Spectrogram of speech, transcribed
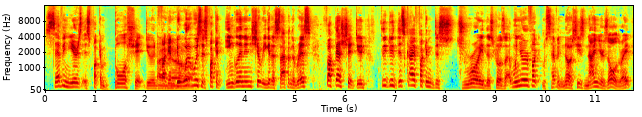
seven years is fucking bullshit, dude. I Fucking, dude. What was this fucking England and shit where you get a slap in the wrist? Fuck that shit, dude. Dude, dude, this guy fucking destroyed this girl's life. When you're fucking seven, no, she's nine years old, right?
